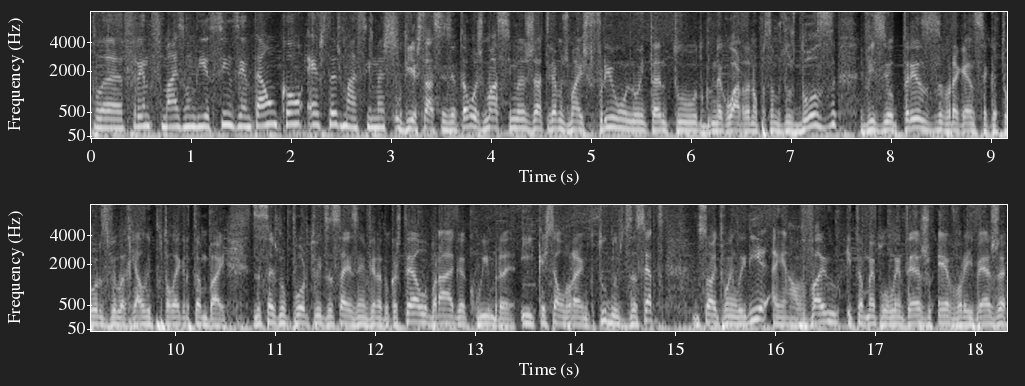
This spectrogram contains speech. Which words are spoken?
Pela frente, mais um dia cinzentão com estas máximas. O dia está cinzentão, as máximas já tivemos mais frio, no entanto, na Guarda não passamos dos 12, Viseu 13, Bragança 14, Vila Real e Porto Alegre também. 16 no Porto e 16 em Viana do Castelo, Braga, Coimbra e Castelo Branco, tudo nos 17, 18 em Leiria, em Aveiro e também pelo Alentejo, Évora e Beja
